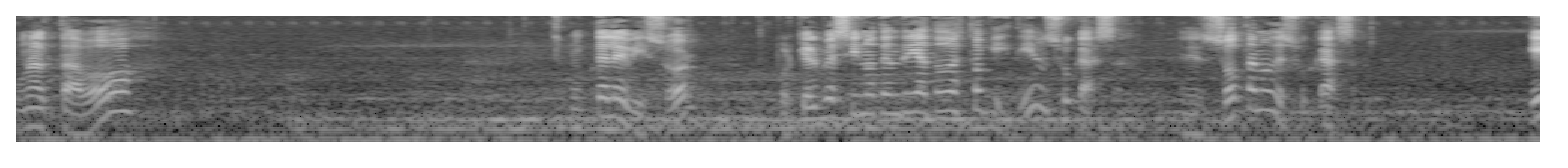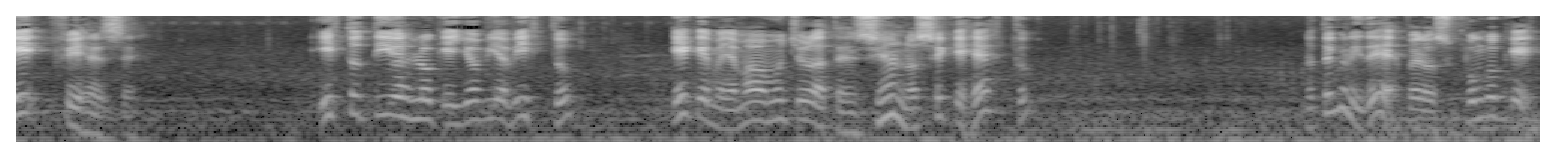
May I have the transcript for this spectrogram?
Un altavoz. Un televisor. ¿Por qué el vecino tendría todo esto aquí, tío, en su casa? En el sótano de su casa. Y fíjense. Esto, tío, es lo que yo había visto y que me llamaba mucho la atención. No sé qué es esto. No tengo ni idea, pero supongo que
